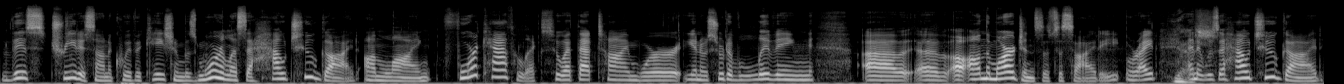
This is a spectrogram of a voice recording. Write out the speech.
this treatise on equivocation was more or less a how-to guide on lying for Catholics who at that time were, you know, sort of living uh, uh, on the margins of society, right? Yes. And it was a how-to guide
